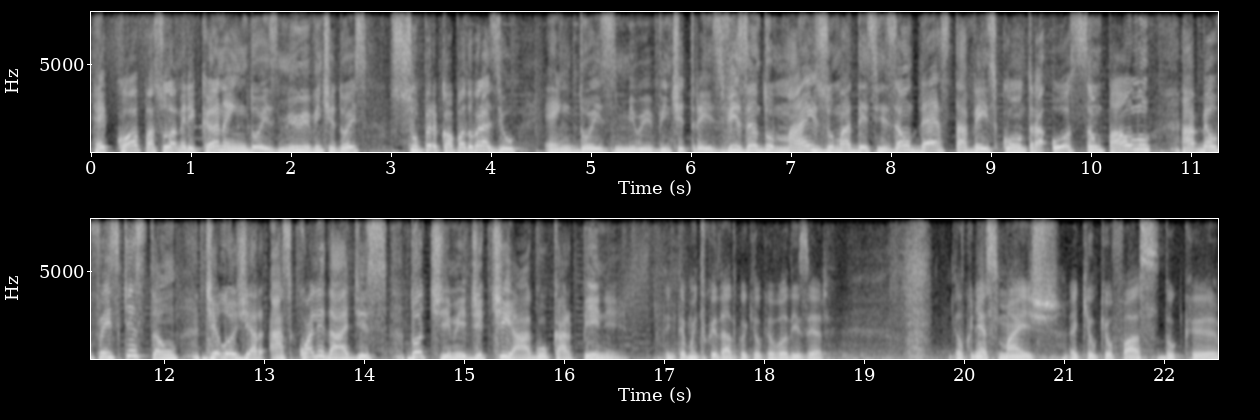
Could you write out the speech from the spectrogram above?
Recopa Sul-Americana em 2022, Supercopa do Brasil em 2023. Visando mais uma decisão, desta vez contra o São Paulo, Abel fez questão de elogiar as qualidades do time de Thiago Carpini. Tem que ter muito cuidado com aquilo que eu vou dizer ele conhece mais aquilo que eu faço do que,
